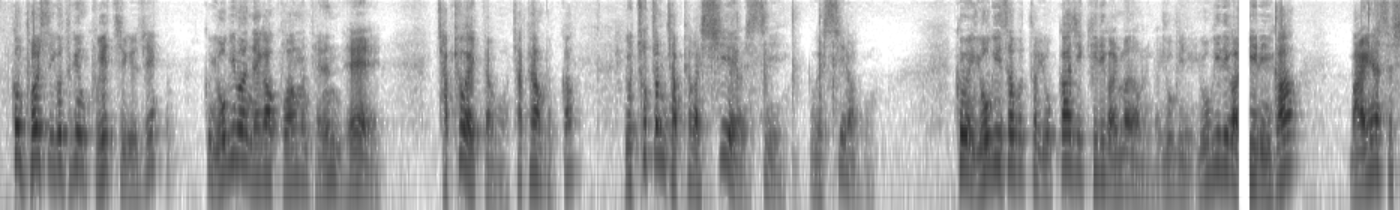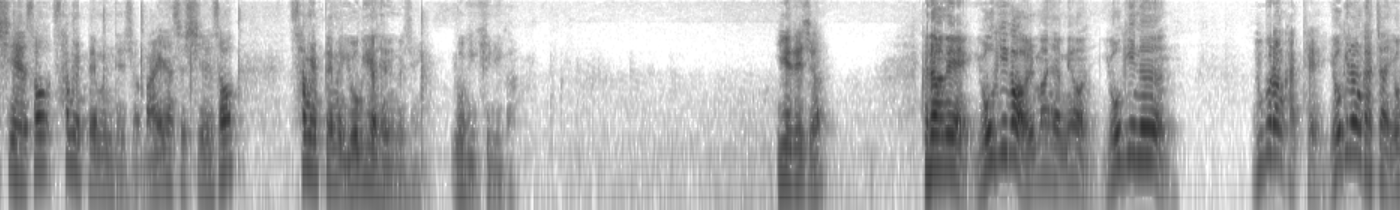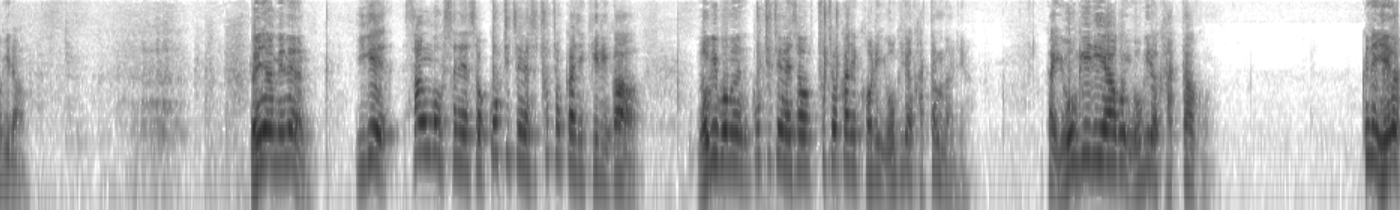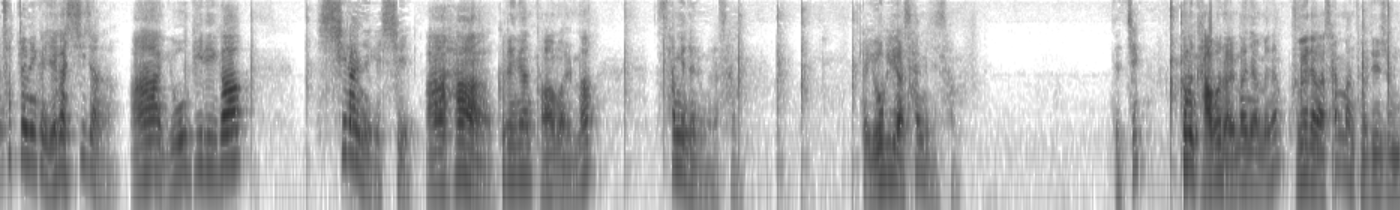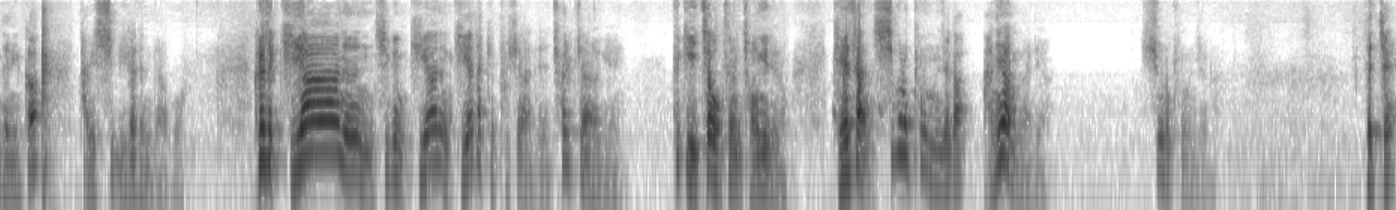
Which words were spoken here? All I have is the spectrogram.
그럼 벌써 이거 두 개는 구했지, 그지? 그럼 여기만 내가 구하면 되는데, 좌표가 있다고. 좌표 한번 볼까? 요 초점 좌표가 C예요, C. 이거 C라고. 그러면 여기서부터 요까지 길이가 얼마 나오는 거야? 요 길이. 요 길이가, 길이가 마이너스 C에서 3을 빼면 되죠. 마이너스 C에서 3을 빼면 여기가 되는 거지. 여기 길이가. 이해되죠? 그 다음에 여기가 얼마냐면, 여기는 누구랑 같아? 여기랑 같잖아, 여기랑. 왜냐하면은 이게 쌍곡선에서 꼭지점에서 초점까지 길이가 여기 보면 꼭지점에서 초점까지 거리 요 길이랑 같단 말이야. 그러니까 요 길이하고 요 길이가 같다고. 근데 얘가 초점이니까 얘가 C잖아. 아, 요 길이가 C란 얘기야, C. 아하, 그러면 다음 얼마? 3이 되는구나, 3. 그러니까 요 길이가 3이지, 3. 됐지? 그러면 답은 얼마냐면은 9에다가 3만 더 더해주면 되니까 답이 12가 된다고. 그래서 기하는 지금 기하는 기하답게 푸셔야 돼. 철저하게. 특히 2차 곡선은 정의대로. 계산, 식으로 푸는 문제가 아니란 말이야. 식으로 푸는 문제가. 됐지?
